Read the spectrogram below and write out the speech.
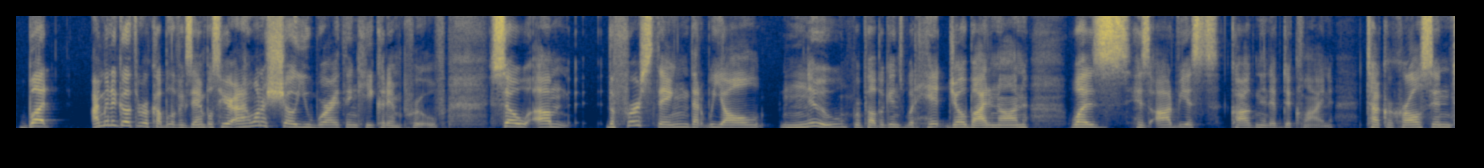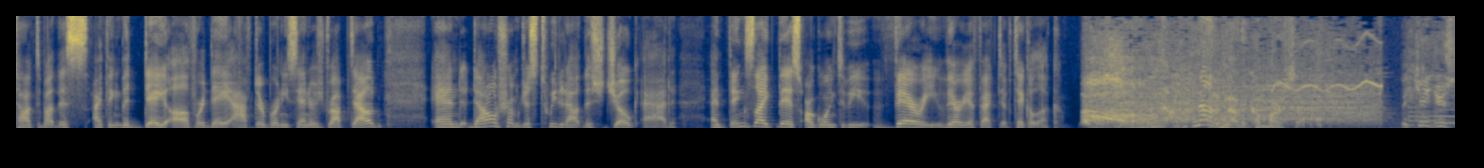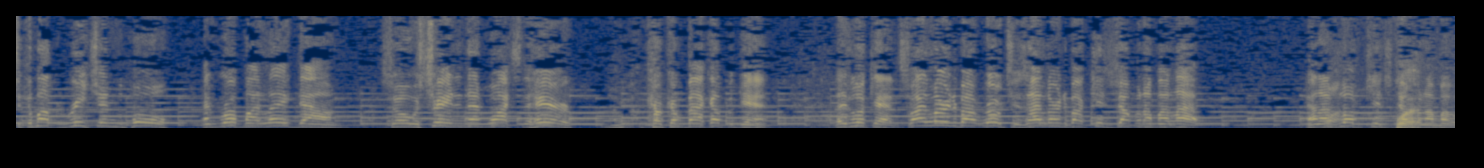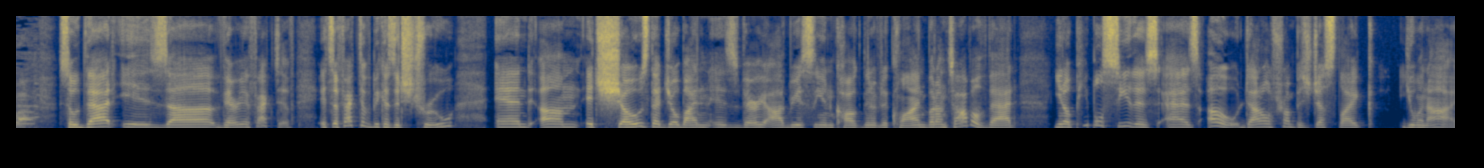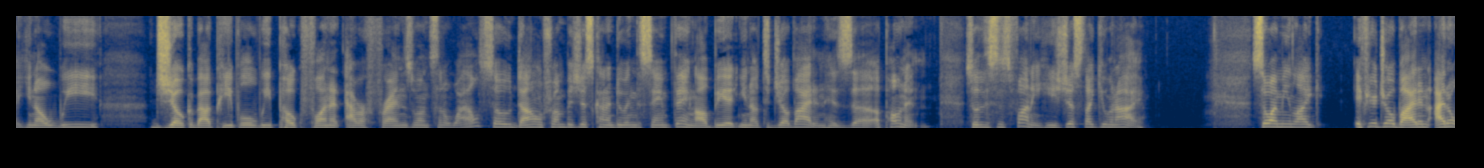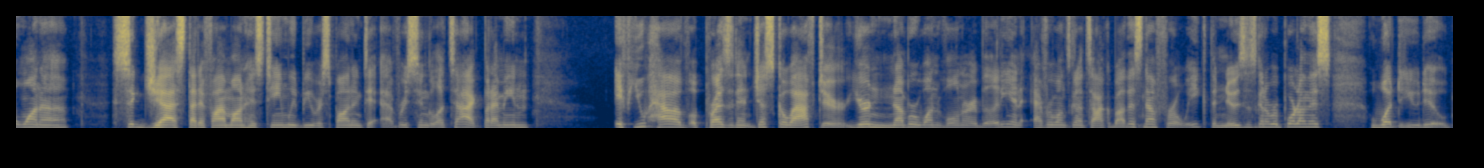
But I'm going to go through a couple of examples here, and I want to show you where I think he could improve. So, um, the first thing that we all knew Republicans would hit Joe Biden on was his obvious cognitive decline. Tucker Carlson talked about this, I think, the day of or day after Bernie Sanders dropped out. And Donald Trump just tweeted out this joke ad. And things like this are going to be very, very effective. Take a look. Oh, not another commercial. The kid used to come up and reach in the pool and rub my leg down so it was trained and then watch the hair come back up again. They look at it. So I learned about roaches. I learned about kids jumping on my lap. And I love kids jumping what? on my lap. So that is uh, very effective. It's effective because it's true, and um, it shows that Joe Biden is very obviously in cognitive decline. But on top of that, you know, people see this as, oh, Donald Trump is just like you and I. You know, we joke about people, we poke fun at our friends once in a while. So Donald Trump is just kind of doing the same thing, albeit, you know, to Joe Biden, his uh, opponent. So this is funny. He's just like you and I. So, I mean, like, if you're Joe Biden, I don't want to suggest that if I'm on his team, we'd be responding to every single attack. But I mean, if you have a president just go after your number one vulnerability and everyone's going to talk about this now for a week, the news is going to report on this, what do you do?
